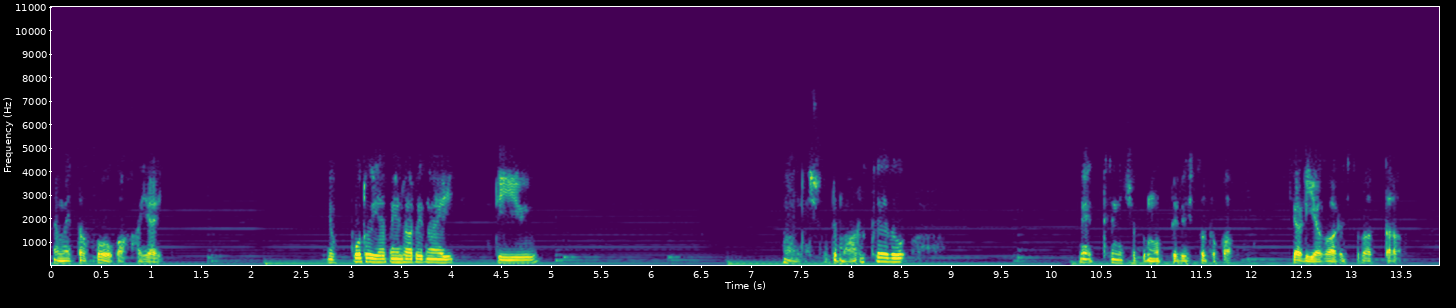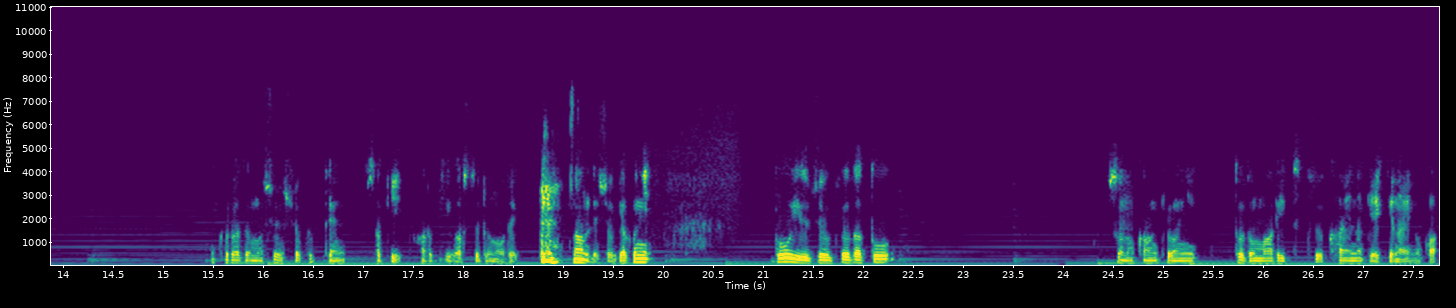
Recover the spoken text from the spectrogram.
やめた方が早い。よっぽどやめられない理由なんでしょう。でもある程度、ね、手に職持ってる人とか、キャリアがある人だったら、いくらでも就職点先ある気がするので、なんでしょう。逆に、どういう状況だと、その環境にとどまりつつ変えなきゃいけないのか。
